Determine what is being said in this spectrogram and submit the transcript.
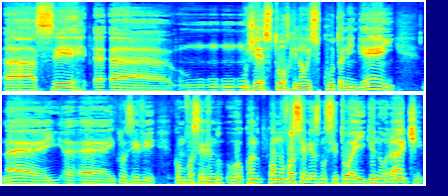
a ser uh, um, um, gestor que não escuta ninguém, né? E, uh, inclusive, como você mesmo, quando, como você mesmo citou aí, ignorante.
